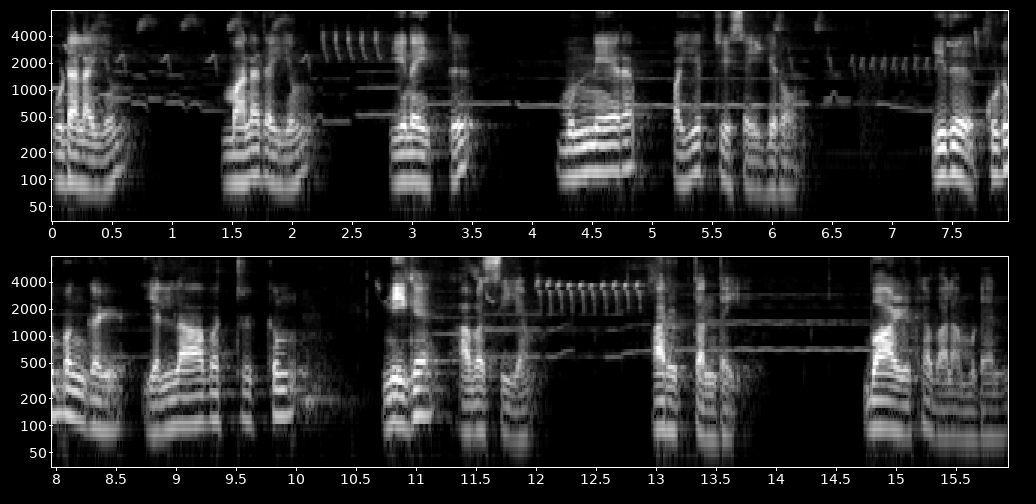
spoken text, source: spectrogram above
உடலையும் மனதையும் இணைத்து முன்னேற பயிற்சி செய்கிறோம். இது குடும்பங்கள் எல்லாவற்றுக்கும் மிக அவசியம். அருட்தந்தை. வாழ்க வளமுடன்.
